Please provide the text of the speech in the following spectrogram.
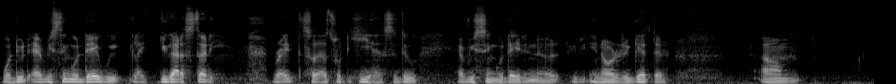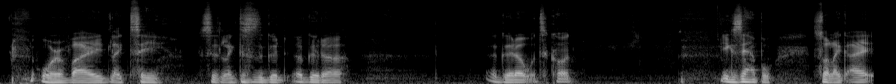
well dude every single day we like you got to study right so that's what he has to do every single day to know, in order to get there um or if I like say say like this is a good a good uh a good uh what's it called example. So like I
